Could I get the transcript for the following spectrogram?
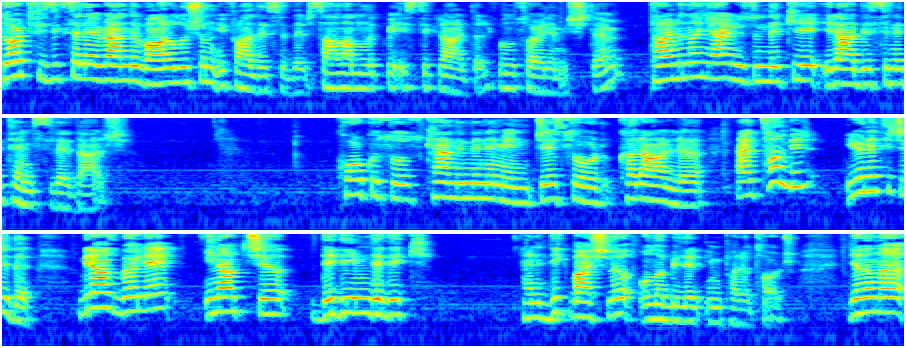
Dört fiziksel evrende varoluşun ifadesidir. Sağlamlık ve istikrardır. Bunu söylemiştim. Tanrı'nın yeryüzündeki iradesini temsil eder. Korkusuz, kendinden emin, cesur, kararlı. Yani tam bir yöneticidir. Biraz böyle inatçı, dediğim dedik, hani dik başlı olabilir imparator. Yanına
